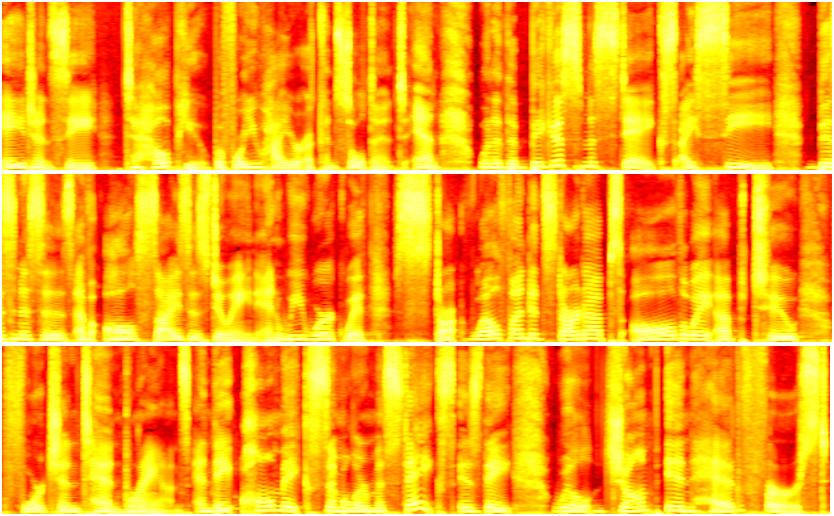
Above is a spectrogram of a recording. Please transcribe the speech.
agency to help you before you hire a consultant. And one of the biggest mistakes I see businesses of all sizes doing, and we work with well funded startups all the way up to Fortune 10 brands, and they all make similar mistakes, is they will jump in head first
